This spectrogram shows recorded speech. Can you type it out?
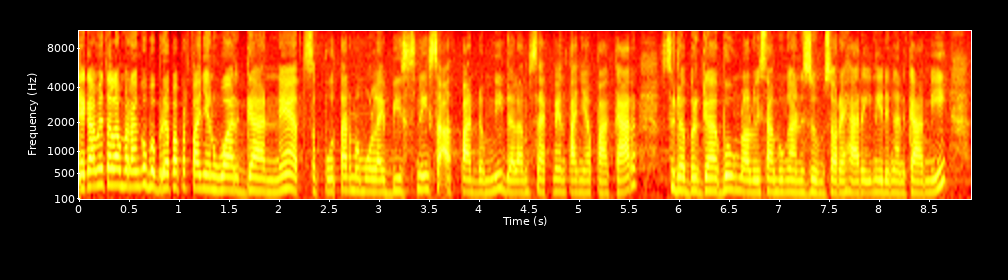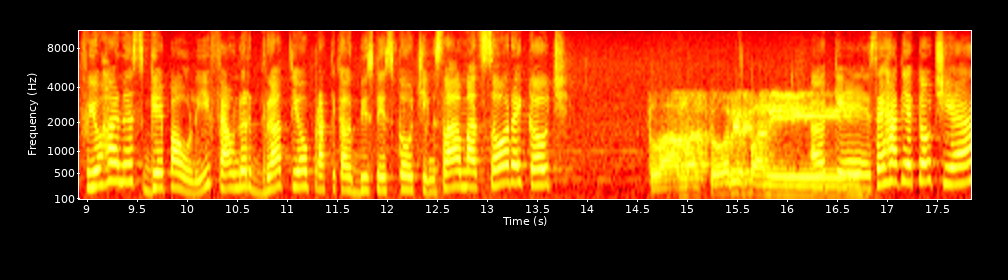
Ya, kami telah merangkum beberapa pertanyaan warga net seputar memulai bisnis saat pandemi dalam segmen Tanya Pakar. Sudah bergabung melalui sambungan Zoom sore hari ini dengan kami, Yohanes G. Pauli, founder Gratio Practical Business Coaching. Selamat sore, Coach. Selamat sore, Fani. Oke, sehat ya, Coach ya?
